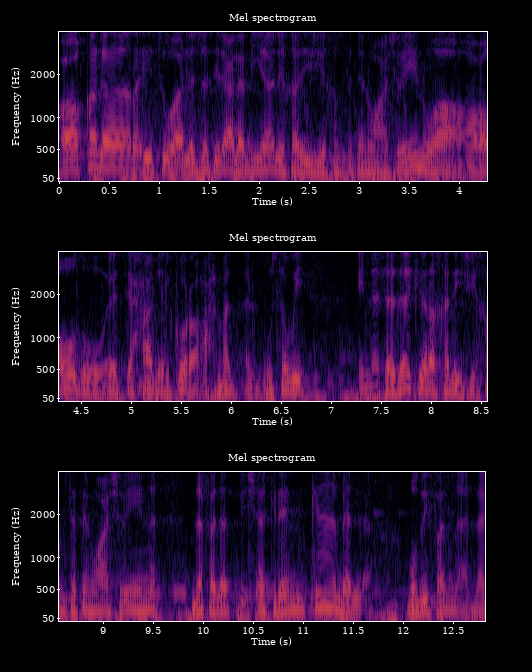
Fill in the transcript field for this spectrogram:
وقال رئيس اللجنة الإعلامية لخليج 25 وعضو اتحاد الكرة أحمد الموسوي إن تذاكر خليج 25 نفذت بشكل كامل. مضيفا أن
